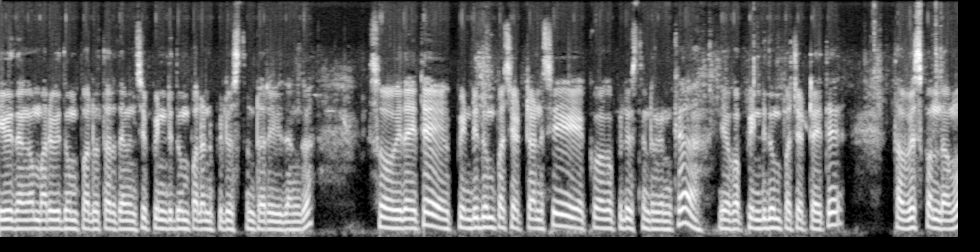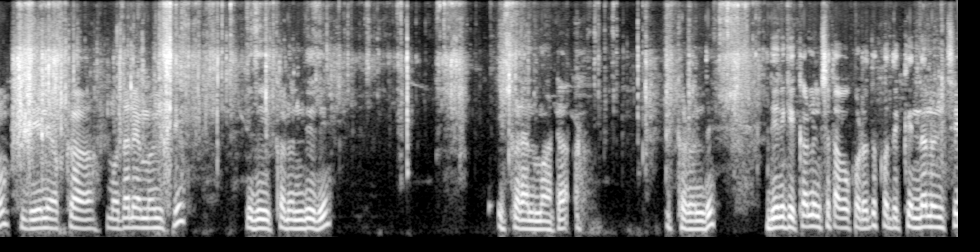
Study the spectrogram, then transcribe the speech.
ఈ విధంగా మరివి దుంపలు తర్వాత నుంచి పిండి దుంపలని పిలుస్తుంటారు ఈ విధంగా. సో ఇదైతే పిండి దుంప చెట్టు అనేసి ఎక్కువగా పిలుస్తుంటారు కనుక ఈ యొక్క పిండి దుంప చెట్టు అయితే తవ్వేసుకుందాము. దీని యొక్క మొదలేమంచి ఇది ఇక్కడ ఉంది ఇది. ఇక్కడ అన్నమాట ఇక్కడ ఉంది దీనికి ఇక్కడ నుంచి తవ్వకూడదు. కొద్ది కింద నుంచి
